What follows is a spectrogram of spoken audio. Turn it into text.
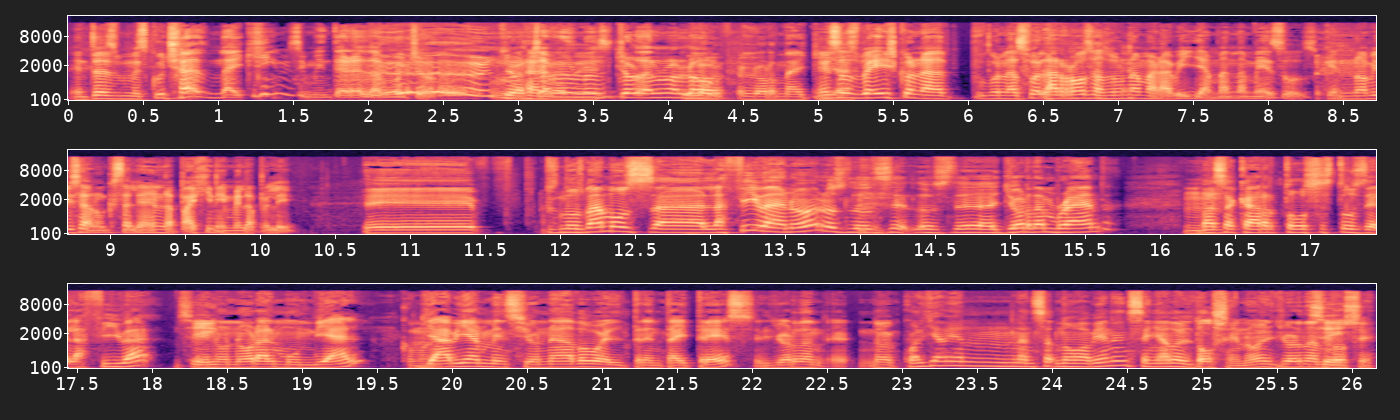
Entonces, ¿me escuchas? Nike, sí me interesa mucho. Llorando, Échame unos Jordan 1 Low. Lord, Lord Nike. Esos ya. beige con la, con la suela rosa son una maravilla. Mándame esos. Que no avisaron que salían en la página y me la pelé. Eh, pues nos vamos a la FIBA, ¿no? Los, los, los de Jordan Brand. Va a sacar todos estos de la FIBA Sí. en honor al Mundial. ¿Cómo Ya habían mencionado el 33, el Jordan... eh, no, ¿Cuál ya habían lanzado? No, habían enseñado el 12, ¿no? El Jordan Sí. 12.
